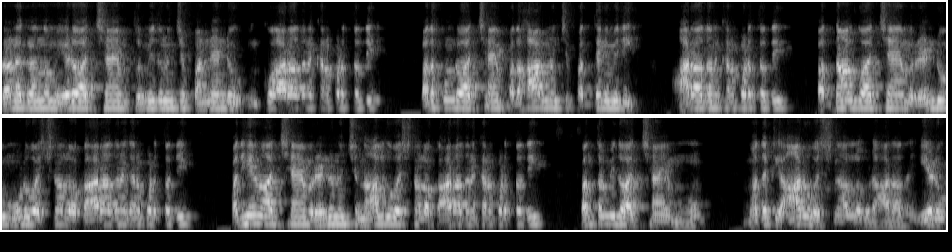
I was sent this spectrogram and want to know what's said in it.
పురాణ గ్రంథం ఏడో అధ్యాయం తొమ్మిది నుంచి పన్నెండు ఇంకో ఆరాధన కనపడుతుంది. పదకొండో అధ్యాయం పదహారు నుంచి పద్దెనిమిది ఆరాధన కనపడుతుంది. పద్నాలుగో అధ్యాయం రెండు మూడు వచనాల్లో ఒక ఆరాధన కనపడుతుంది. పదిహేనో అధ్యాయం రెండు నుంచి నాలుగు వచనాల్లో ఒక ఆరాధన కనపడుతుంది. పంతొమ్మిదో అధ్యాయము మొదటి ఆరు వచనాల్లో కూడా ఆరాధన ఏడు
